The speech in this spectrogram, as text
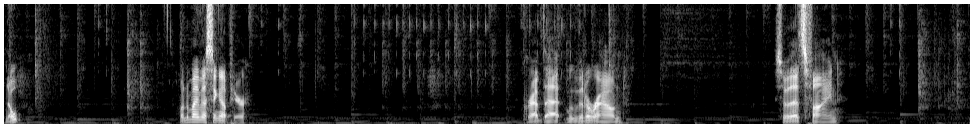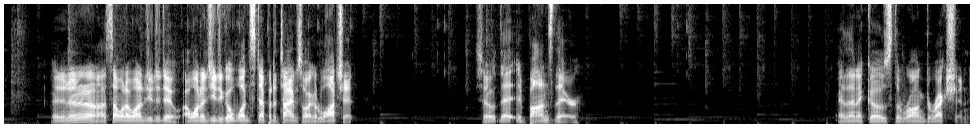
Nope. What am I messing up here? Grab that, move it around. So that's fine. Wait, no, no, no, no, that's not what I wanted you to do. I wanted you to go one step at a time so I could watch it. So that it bonds there. And then it goes the wrong direction.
